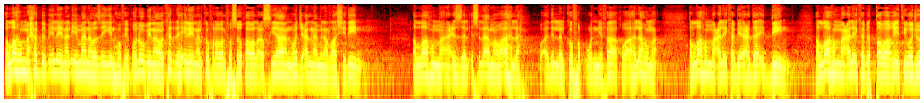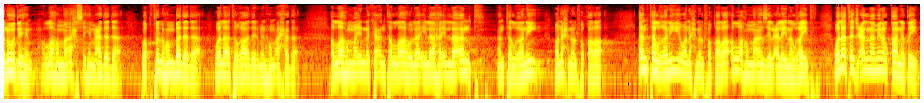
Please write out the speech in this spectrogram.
اللهم حبب إلينا الإيمان وزينه في قلوبنا وكره إلينا الكفر والفسوق والعصيان واجعلنا من الراشدين. اللهم أعز الإسلام وأهله وأذل الكفر والنفاق وأهلهما. اللهم عليك بأعداء الدين اللهم عليك بالطواغيت وجنودهم اللهم أحصهم عددا واقتلهم بددا ولا تغادر منهم أحدا. اللهم إنك أنت الله لا إله إلا أنت أنت الغني ونحن الفقراء. أنت الغني ونحن الفقراء اللهم أنزل علينا الغيث ولا تجعلنا من القانطين.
